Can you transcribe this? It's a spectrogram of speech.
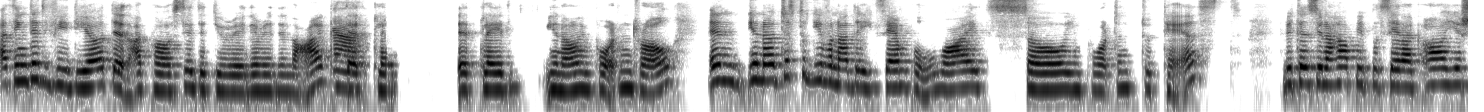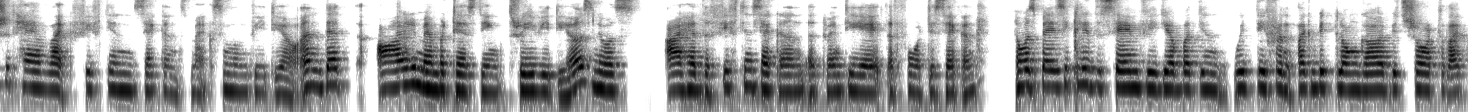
I think that video that I posted that you really, really like Yeah. that played that played, you know, important role. And you know, just to give another example, why it's so important to test. Because you know how people say like, oh, you should have like 15 seconds maximum video. And that I remember testing three videos, and it was I had the 15 second, a 28, a 40 second. It was basically the same video, but in with different, like a bit longer, a bit shorter, like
